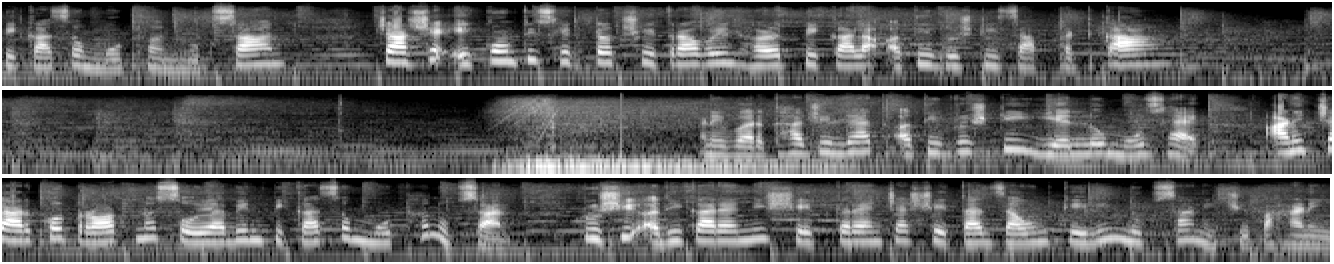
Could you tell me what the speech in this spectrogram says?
पिकाचं मोठं नुकसान. चारशे एकोणतीस हेक्टर क्षेत्रावरील हळद पिकाला अतिवृष्टीचा फटका. आणि वर्धा जिल्ह्यात अतिवृष्टी येल्लो मोझॅक आणि चारकोट रॉटनं सोयाबीन पिकाचं मोठं नुकसान. कृषी अधिकाऱ्यांनी शेतकऱ्यांच्या शेतात जाऊन केली नुकसानीची पाहणी.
